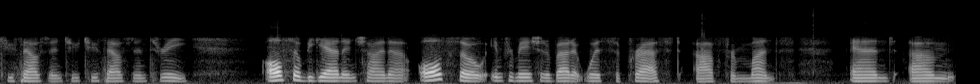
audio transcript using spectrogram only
2002 2003 also began in China. Also, information about it was suppressed uh, for months, and um,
